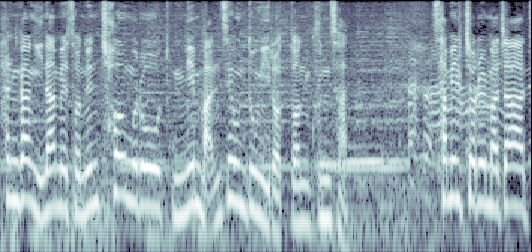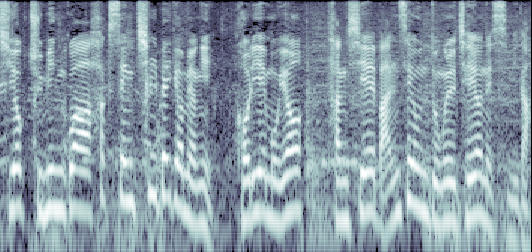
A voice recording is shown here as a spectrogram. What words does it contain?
한강 이남에서는 처음으로 독립 만세 운동이 일었던 군산. 3.1절을 맞아 지역 주민과 학생 700여 명이 거리에 모여 당시의 만세 운동을 재현했습니다.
